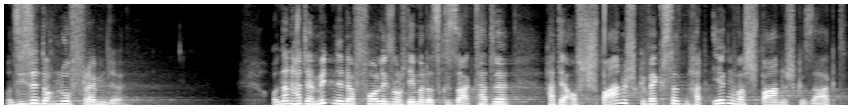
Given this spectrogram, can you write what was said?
und sie sind doch nur Fremde. Und dann hat er mitten in der Vorlesung, nachdem er das gesagt hatte, hat er auf Spanisch gewechselt und hat irgendwas Spanisch gesagt.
